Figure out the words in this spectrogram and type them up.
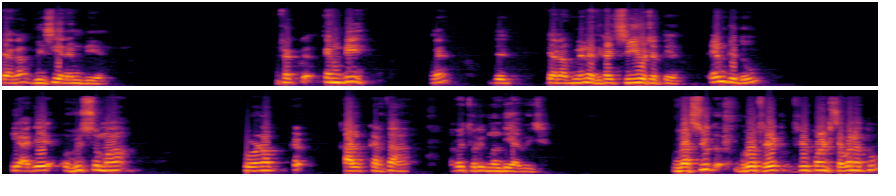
ત્યાંના વીસી અને એમડીએ ઇનફેક્ટ એમડી ને જે ત્યાંના મેન અધિકારી સીઈઓ છે તે, એમ કીધું કે આજે વિશ્વમાં કોરોના કાલ કરતા હવે થોડી મંદી આવી છે. વૈશ્વિક growth rate three point seven હતું.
